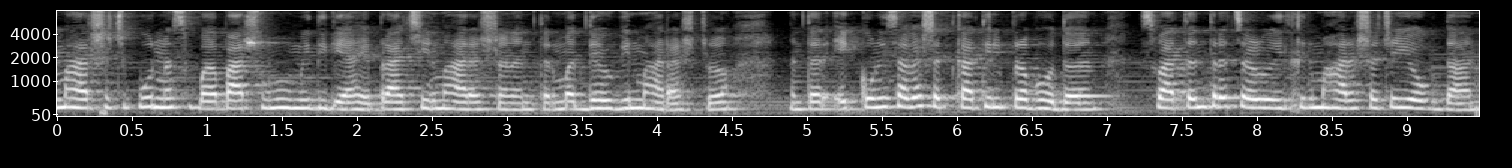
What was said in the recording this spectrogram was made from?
महाराष्ट्राची पूर्ण पार्श्वभूमी दिली आहे. प्राचीन महाराष्ट्रानंतर मध्ययुगीन महाराष्ट्र नंतर एकोणीसाव्या शतकातील प्रबोधन स्वातंत्र्य चळवळीतील महाराष्ट्राचे योगदान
